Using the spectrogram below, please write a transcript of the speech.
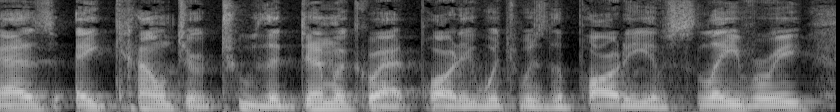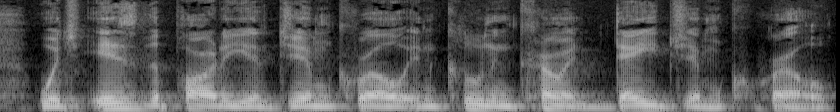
as a counter to the Democrat Party, which was the party of slavery, which is the party of Jim Crow, including current day Jim Crow.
